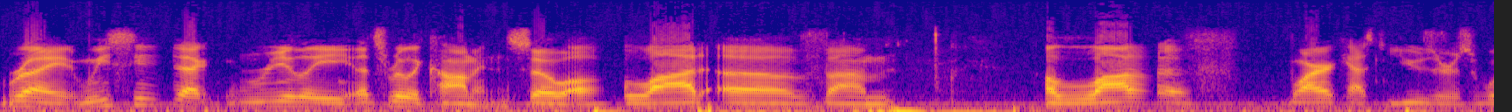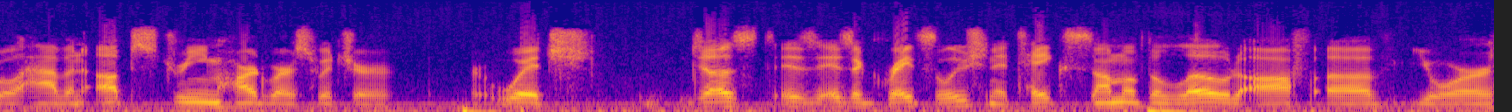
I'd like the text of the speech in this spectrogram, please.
Right. We see that really. That's really common. So a lot of um, a lot of Wirecast users will have an upstream hardware switcher, which just is, is a great solution. It takes some of the load off of your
